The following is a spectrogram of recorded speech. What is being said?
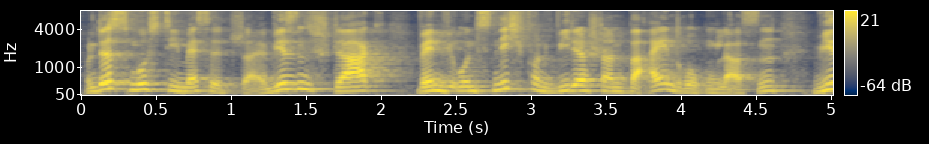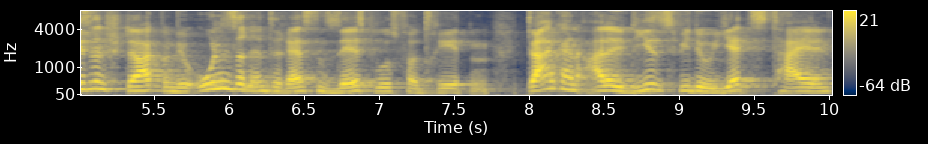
Und das muss die Message sein. Wir sind stark, wenn wir uns nicht von Widerstand beeindrucken lassen. Wir sind stark, wenn wir unsere Interessen selbstbewusst vertreten. Danke an alle, die dieses Video jetzt teilen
